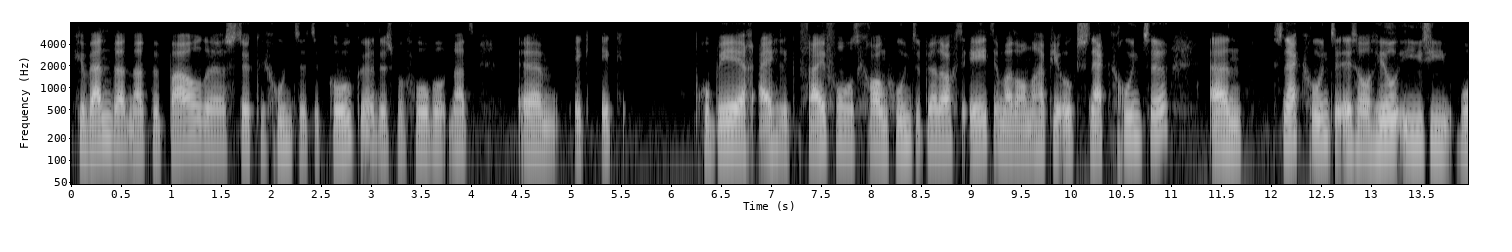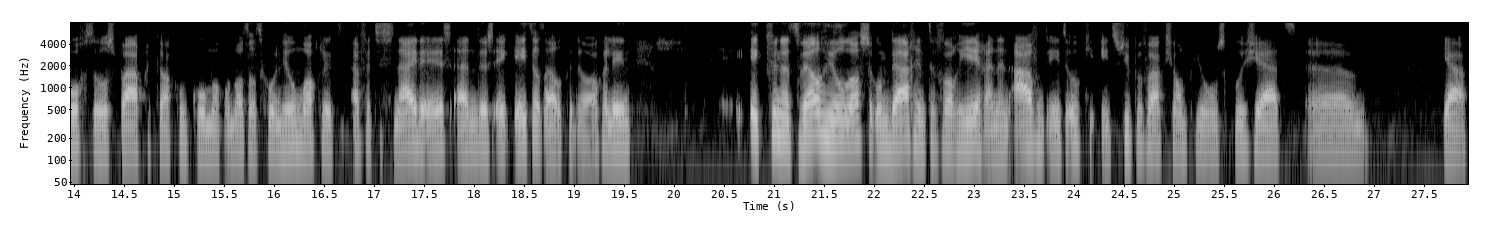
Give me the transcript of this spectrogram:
gewend bent met bepaalde stukken groente te koken. Dus bijvoorbeeld met, um, ik, ik probeer eigenlijk 500 gram groente per dag te eten, maar dan heb je ook snackgroenten. En snackgroente is al heel easy. Wortels, paprika, komkommer. Omdat dat gewoon heel makkelijk even te snijden is. En dus ik eet dat elke dag. Alleen, ik vind het wel heel lastig om daarin te variëren. En een avondeten ook. Je eet super vaak champignons, courgette. Ehm, ja,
